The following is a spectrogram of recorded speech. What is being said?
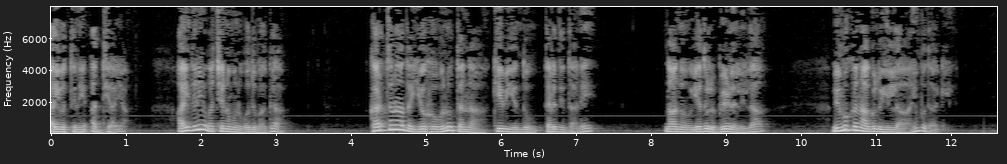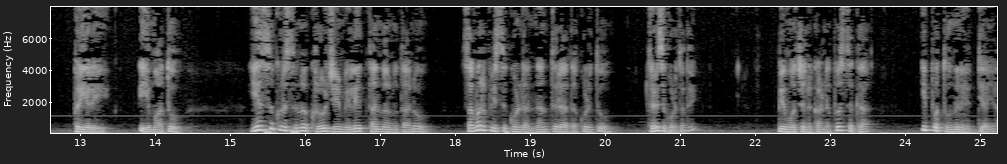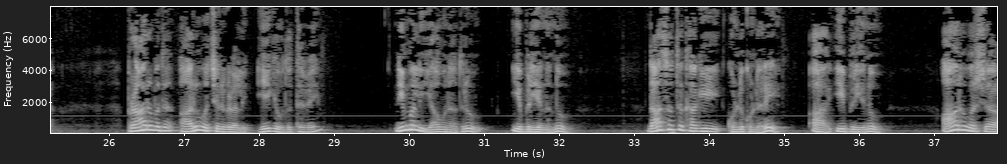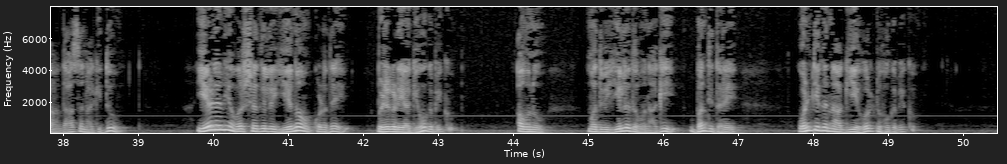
ಐವತ್ತನೇ ಅಧ್ಯಾಯ. ಐದನೇ ವಚನವನ್ನು ಓದುವಾಗ, ಕರ್ತನಾದ ಯೋಹವನ್ನು ತನ್ನ ಕಿವಿಯೆಂದು ತೆರೆದಿದ್ದಾನೆ, ನಾನು ಎದುರು ಬೀಳಲಿಲ್ಲ, ವಿಮುಖನಾಗಲು ಇಲ್ಲ ಎಂಬುದಾಗಿ. ಪ್ರಿಯರೇ, ಈ ಮಾತು ಯೇಸು ಕ್ರಿಸ್ತನ ಕ್ರೂಜೆ ಮೇಲೆ ತನ್ನನ್ನು ತಾನು ಸಮರ್ಪಿಸಿಕೊಂಡ ನಂತರದ ಕುರಿತು ತಿಳಿಸಿಕೊಡುತ್ತದೆ. ವಿಮೋಚನಕಾಂಡ ಪುಸ್ತಕ ಇಪ್ಪತ್ತೊಂದನೇ ಅಧ್ಯಾಯ. ಪ್ರಾರಂಭದ ಆರು ವಚನಗಳಲ್ಲಿ ಹೀಗೆ ಓದುತ್ತೇವೆ. ನಿಮ್ಮಲ್ಲಿ ಯಾವನಾದರೂ ಇಬ್ರಿಯನನ್ನು ದಾಸತ್ವಕ್ಕಾಗಿ ಕೊಂಡುಕೊಂಡರೆ ಆ ಇಬ್ರಿಯನು ಆರು ವರ್ಷ ದಾಸನಾಗಿದ್ದು ಏಳನೆಯ ವರ್ಷದಲ್ಲಿ ಏನೋ ಕೊಡದೆ ಬಿಡುಗಡೆಯಾಗಿ ಹೋಗಬೇಕು. ಅವನು ಮದುವೆ ಇಲ್ಲದವನಾಗಿ ಬಂದಿದ್ದರೆ ಒಂಟಿಗನಾಗಿಯೇ ಹೊರಟು ಹೋಗಬೇಕು.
